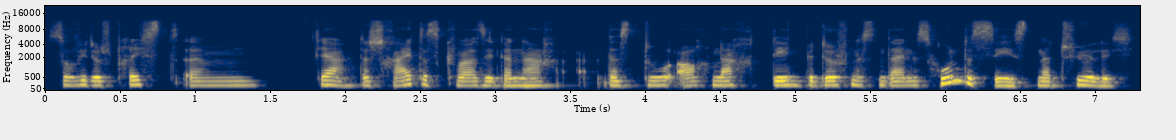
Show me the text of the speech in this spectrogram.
so wie du sprichst, ähm, ja, da schreit es quasi danach, dass du auch nach den Bedürfnissen deines Hundes siehst, natürlich.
